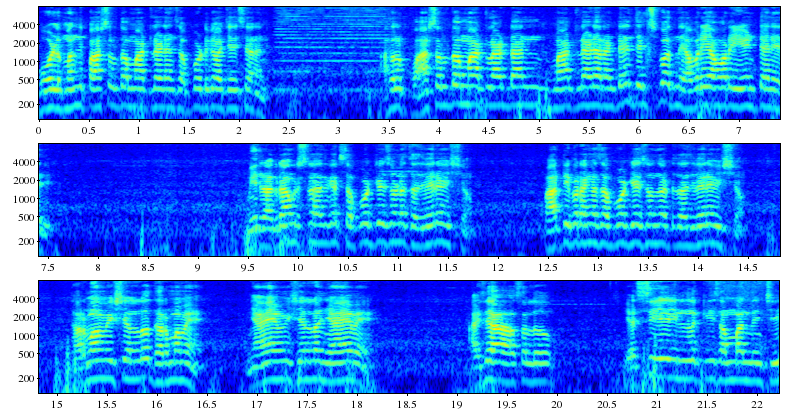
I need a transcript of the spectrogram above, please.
బోల్డ్ మంది పాస్టర్లతో మాట్లాడాను సపోర్ట్గా చేశానని. అసలు పాస్టర్లతో మాట్లాడడానికి మాట్లాడారంటేనే తెలిసిపోతుంది ఎవరు ఎవరు ఏంటి అనేది. మీరు రఘురామకృష్ణరాజు గారికి సపోర్ట్ చేసి ఉండొచ్చు అది వేరే విషయం. పార్టీ పరంగా సపోర్ట్ చేసి ఉండొచ్చు అది వేరే విషయం. ధర్మం విషయంలో ధర్మమే. న్యాయం విషయంలో న్యాయమే. అయితే అసలు ఎస్సీలకి సంబంధించి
